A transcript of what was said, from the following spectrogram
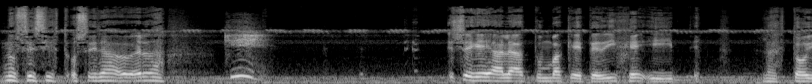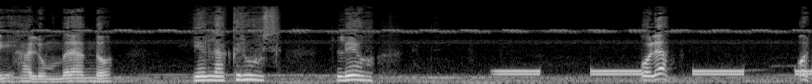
No sé si esto será verdad. ¿Qué? Llegué a la tumba que te dije y la estoy alumbrando. Y en la cruz leo... Hola. Hola.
